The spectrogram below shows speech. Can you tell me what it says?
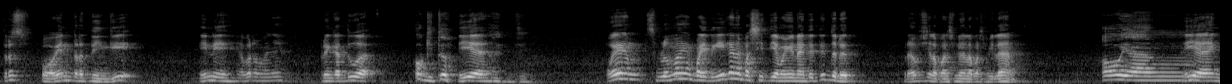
Terus poin tertinggi ini apa namanya? Peringkat 2. oh gitu Iya. anjing Pokoknya yang sebelumnya yang paling tinggi kan pas City sama United itu udah berapa sih 89 89. oh yang Iya, yang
